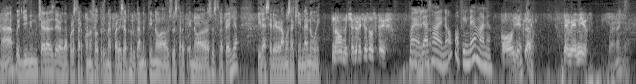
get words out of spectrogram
nada, pues Jimmy, muchas gracias de verdad por estar con nosotros. Me parece absolutamente innovador su estrate- innovadora su estrategia y la celebramos aquí en la nube. No, muchas gracias a ustedes. Bueno, Bueno, ya saben, ¿no? A fin de semana. Oye, claro. Bienvenidos. Bueno, señor.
